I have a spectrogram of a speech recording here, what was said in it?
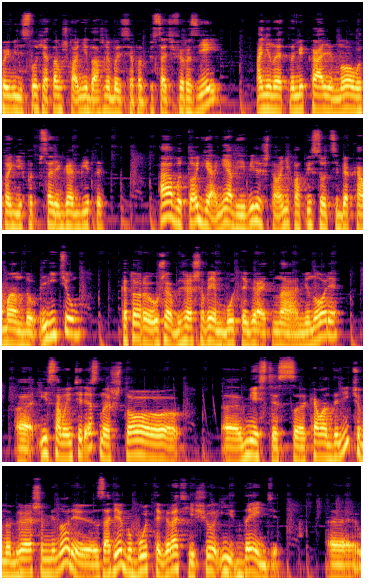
появились слухи о том, что они должны были себе подписать Ферзей. Они на это намекали, но в итоге их подписали гамбиты. А в итоге они объявили, что они подписывают себе команду Lithium, который уже в ближайшее время будет играть на миноре. Э, и самое интересное, что э, вместе с командой Личем на ближайшем миноре за Вегу будет играть еще и Дэнди, э,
